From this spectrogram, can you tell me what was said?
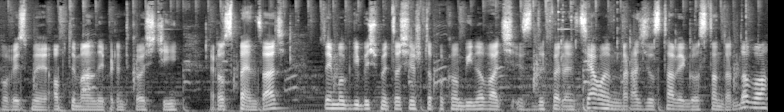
powiedzmy, optymalnej prędkości rozpędzać. Tutaj moglibyśmy coś jeszcze pokombinować z dyferencjałem, na razie zostawię go standardowo.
